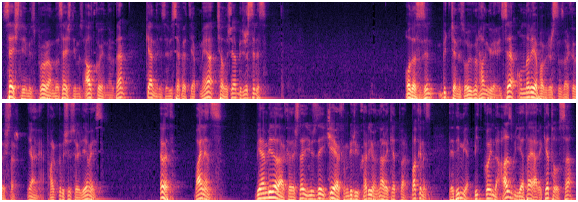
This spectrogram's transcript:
seçtiğimiz programda seçtiğimiz altcoin'lerden kendinize bir sepet yapmaya çalışabilirsiniz. O da sizin bütçenize uygun hangileri ise onları yapabilirsiniz arkadaşlar. Yani farklı bir şey söyleyemeyiz. Evet, Binance. BNB'de de arkadaşlar %2'ye yakın bir yukarı yönlü hareket var. Bakınız dedim ya Bitcoin'de az bir yatay hareket olsa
